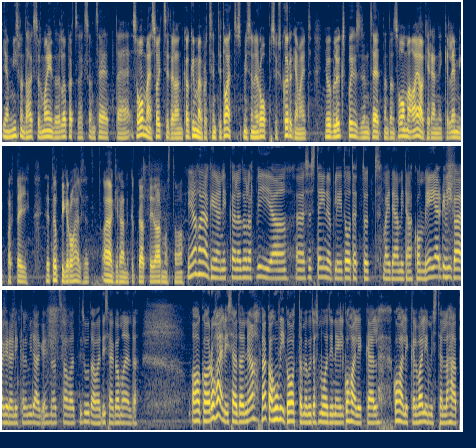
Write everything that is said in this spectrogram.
ja mis ma tahaks veel mainida lõpetuseks, on see, et eh, Soome sotsidel on ka kümme protsenti toetust, mis on Euroopas üks kõrgemaid. ja võib-olla üks põhjuseid on see, et nad on Soome ajakirjanike lemmikpartei. et õppige rohelised, ajakirjanikud peavad teid armastama. jah, ajakirjanikele tuleb viia uh, sustainably toodetud, ma ei tea, mida, kommi, ei, ärge viige ajakirjanikele midagi, nad saavad, suudavad ise ka mõelda aga rohelised on jah, väga huviga ootame, kuidasmoodi neil kohalikel, kohalikel valimistel läheb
